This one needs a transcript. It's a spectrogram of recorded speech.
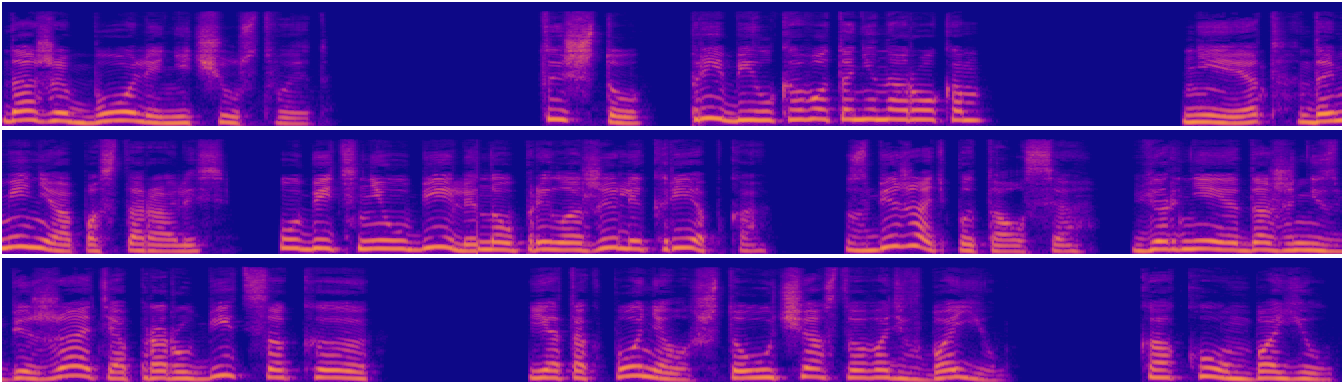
Даже боли не чувствует. «Ты что, прибил кого-то ненароком?» «Нет, до меня постарались. Убить не убили, но приложили крепко. Сбежать пытался. Вернее, даже не сбежать, а прорубиться к... Я так понял, что участвовать в бою. Каком бою?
